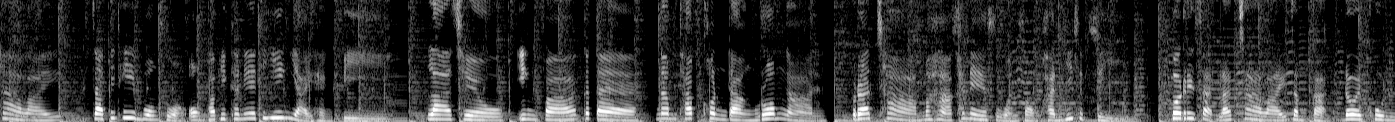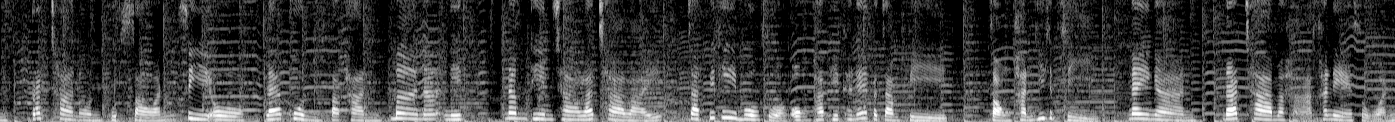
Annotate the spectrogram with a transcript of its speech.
ชาไลท์จัดพิธีบวงสรวงองค์พระพิฆเนศที่ยิ่งใหญ่แห่งปี ลาเชล อิงฟ้า กระแต นำทัพคนดังร่วมงาน รัชชามหาคเนศวร2024 บริษัทรัชชาไลท์จำกัด โดยคุณรัชชานนท์พุทธสอน CEO และคุณประพันธ์ มานะนิดนำทีมชาวรัชชาไลท์จัดพิธีบวงสรวงองค์พระพิฆเนศประจำปี 2024 ในงาน รัชชามหาคเนศวร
